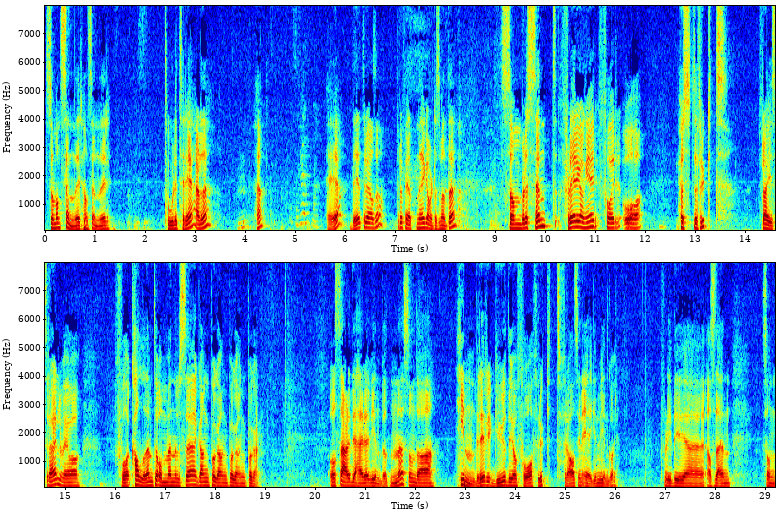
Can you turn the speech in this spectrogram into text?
Som han sender. Han sender to eller tre, er det det? Ja, ja det tror jeg også. Profetene i Gammeltestamentet. Som ble sendt flere ganger for å høste frukt fra Israel ved å få kalle dem til omvendelse gang på gang på gang på gang. Og så er det de her vinbøndene som da hindrer Gud i å få frukt fra sin egen vingård. Fordi de eh, Altså det er en sånn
